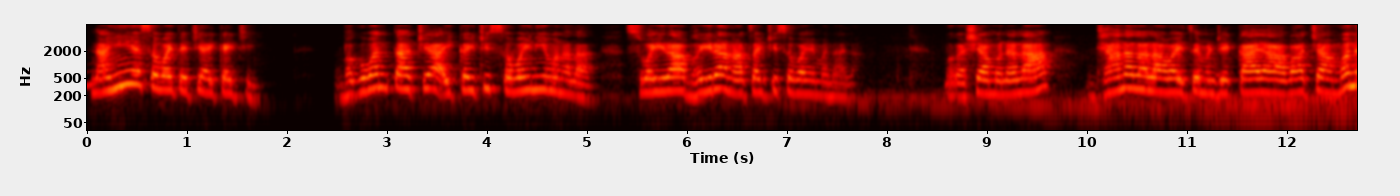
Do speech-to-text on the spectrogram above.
नाही आहे सवय त्याची ऐकायची. भगवंताची ऐकायची सवय नाही आहे मनाला. स्वैरा भैरा नाचायची सवय आहे मनाला. मग अशा मनाला ध्यानाला लावायचे म्हणजे काया वाचा मन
